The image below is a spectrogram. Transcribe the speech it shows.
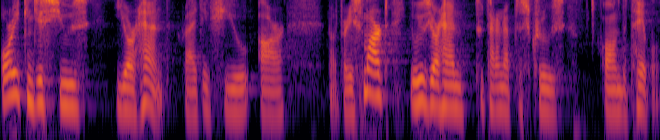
Or you can just use your hand, right? If you are not very smart, you use your hand to tighten up the screws on the table.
